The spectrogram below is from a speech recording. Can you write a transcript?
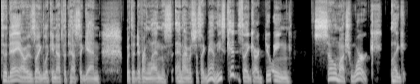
today, I was like looking at the test again with a different lens, and I was just like, man, these kids like are doing so much work like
